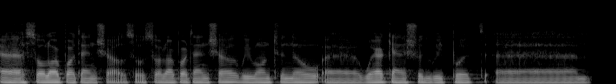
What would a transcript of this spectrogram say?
uh, solar potential. So solar potential, we want to know uh, where can should we put um,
